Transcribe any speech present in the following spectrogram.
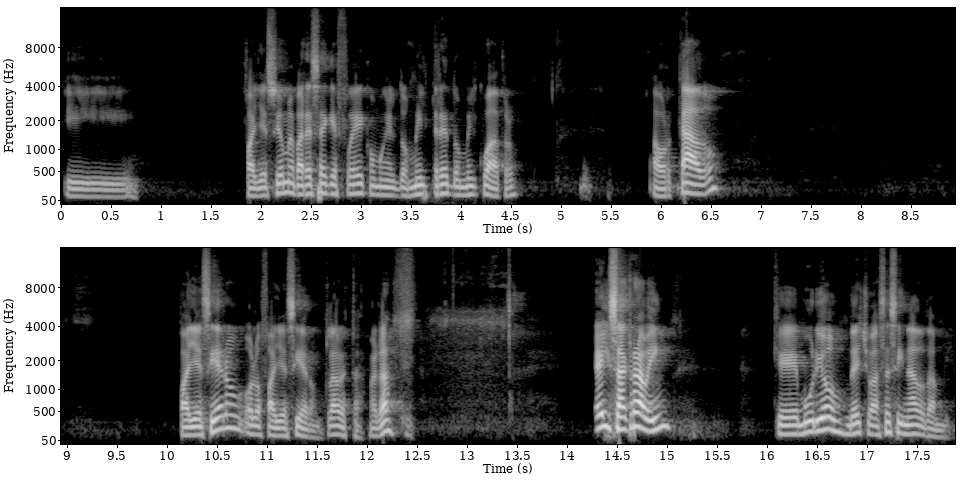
y falleció, me parece que fue como en el 2003, 2004, ahorcado. ¿Fallecieron o lo fallecieron? Claro está, ¿verdad? E Isaac Rabin, que murió, de hecho, asesinado también.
